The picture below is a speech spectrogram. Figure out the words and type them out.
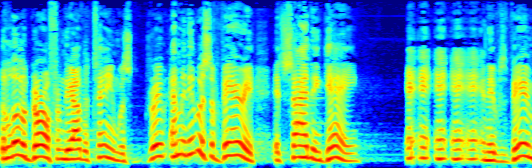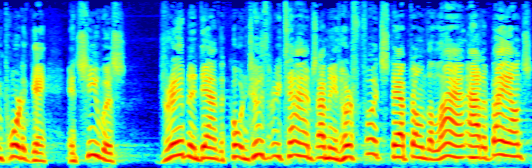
the little girl from the other team was driven. I mean, it was a very exciting game, and, and, and, it was a very important game. And she was dribbling down the court, and two or three times, I mean, her foot stepped on the line out of bounds,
